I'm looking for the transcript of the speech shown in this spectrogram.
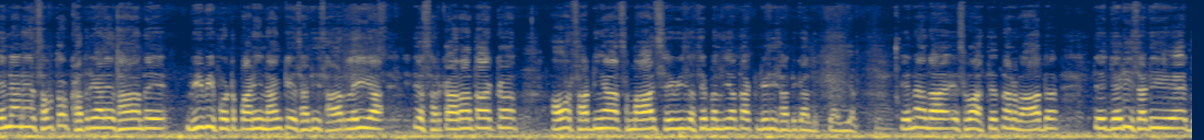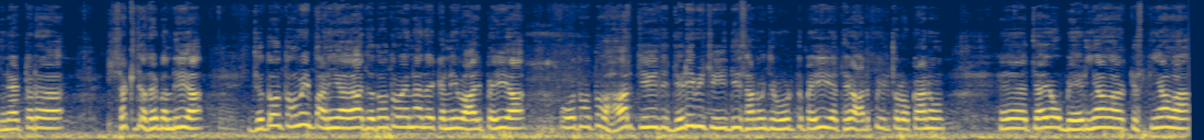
ਇਹਨਾਂ ਨੇ ਸਭ ਤੋਂ ਖਤਰੇ ਵਾਲੇ ਥਾਂ ਤੇ 20-20 ਫੁੱਟ ਪਾਣੀ ਲੰਘ ਕੇ ਸਾਡੀ ਸਾਰ ਲਈ ਆ। ਤੇ ਸਰਕਾਰਾਂ ਤੱਕ ਔਰ ਸਾਡੀਆਂ ਸਮਾਜ ਸੇਵੀ ਜਥੇਬੰਦੀਆਂ ਤੱਕ ਜਿਹੜੀ ਸਾਡੀ ਗੱਲ ਪਹੁੰਚਾਈ ਆ। ਇਹਨਾਂ ਦਾ ਇਸ ਵਾਸਤੇ ਧੰਨਵਾਦ ਤੇ ਜਿਹੜੀ ਸਾਡੀ ਯੂਨਾਈਟਿਡ ਸਿੱਖ ਜਥੇਬੰਦੀ ਆ ਜਦੋਂ ਤੋਂ ਵੀ ਪਾਣੀ ਆਇਆ ਜਦੋਂ ਤੋਂ ਇਹਨਾਂ ਦੇ ਕੰਨੀ ਆਵਾਜ਼ ਪਈ ਆ ਉਦੋਂ ਤੋਂ ਹਰ ਚੀਜ਼ ਜਿਹੜੀ ਵੀ ਚੀਜ਼ ਦੀ ਸਾਨੂੰ ਜ਼ਰੂਰਤ ਪਈ ਇੱਥੇ ਹੜ੍ਹ ਪੀੜਤ ਲੋਕਾਂ ਨੂੰ ਇਹ ਚਾਹੇ ਉਹ ਬੇੜੀਆਂ ਵਾ ਕਿਸ਼ਤੀਆਂ ਵਾ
